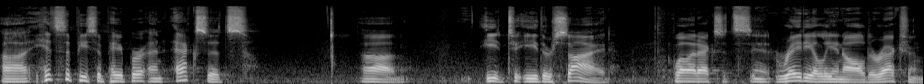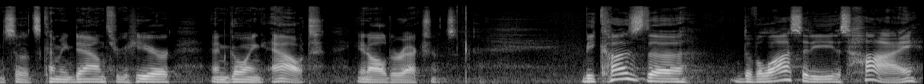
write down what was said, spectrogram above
uh, hits the piece of paper and exits uh, e to either side. Well, it exits radially in all directions, so it's coming down through here and going out in all directions. Because the, the velocity is high,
